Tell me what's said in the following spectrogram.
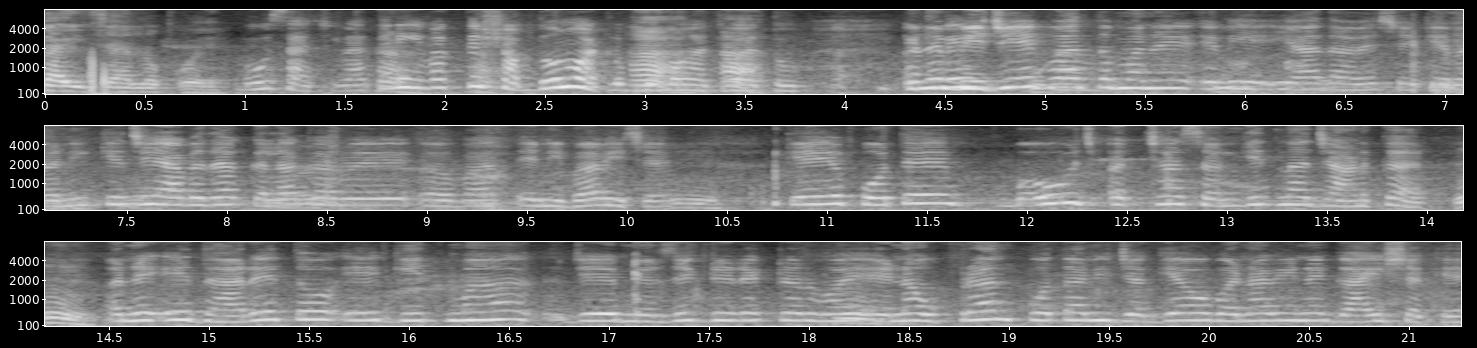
ગાઈ છે આ લોકોએ. બહુ સાચી વાત. અને એ વખતે શબ્દોનું આટલું મહત્વ હતું. અને બીજી એક વાત મને એવી યાદ આવે છે કહેવાની કે જે આ બધા કલાકારોએ વાત એ નિભાવી છે કે પોતે બહુ જ અચ્છા સંગીતના જાણકાર. અને એ ધારે તો એ ગીતમાં જે મ્યુઝિક ડિરેક્ટર હોય એના ઉપરાંત પોતાની જગ્યાઓ બનાવીને ગાઈ શકે.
